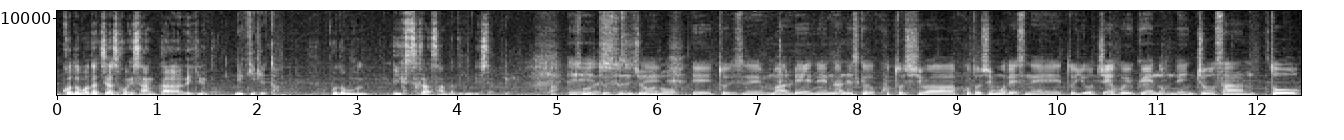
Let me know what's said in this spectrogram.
子供たちはそこに参加できると。できると子供いくつから参加できるんでしたっけ？あそうだえーと出場のですね。えーとですね。まあ、例年なんですけど今年は今年もですね、えー、と幼稚園保育園の年長さんと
